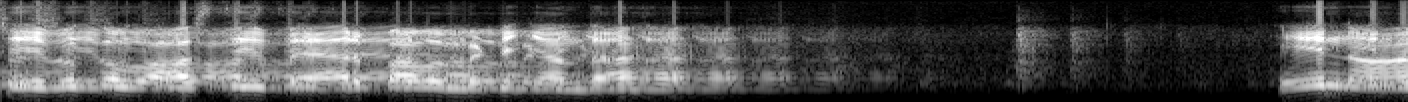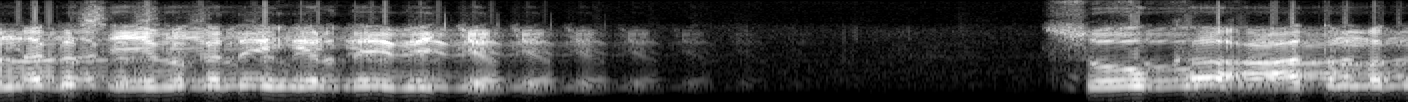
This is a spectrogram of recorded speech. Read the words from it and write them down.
ਸੇਵਕ ਵਾਸਤੇ ਵੈਰ ਭਾਵ ਮਿਟ ਜਾਂਦਾ ਹੈ। ਇਹ ਨਾਨਕ ਸੇਵਕ ਦੇ ਹਿਰਦੇ ਵਿੱਚ ਸੁਖ, ਆਤਮਿਕ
